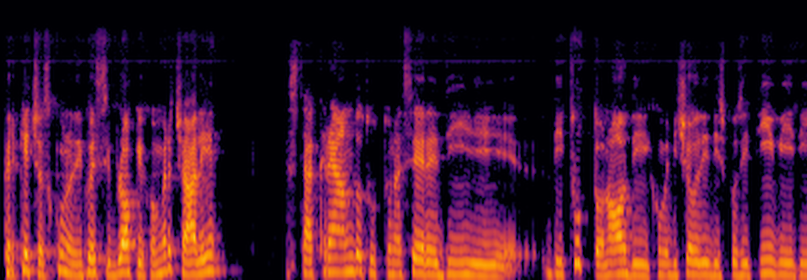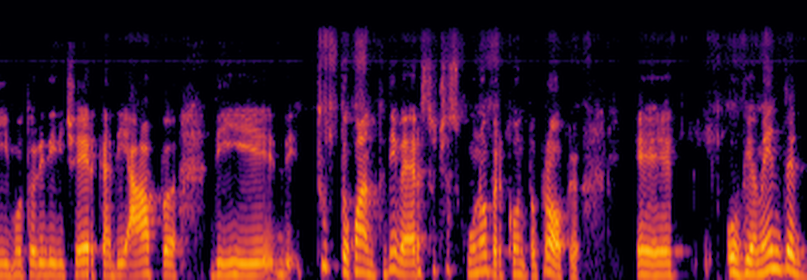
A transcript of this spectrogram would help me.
perché ciascuno di questi blocchi commerciali sta creando tutta una serie di, di tutto, no? di, come dicevo, di dispositivi, di motori di ricerca, di app, di, di tutto quanto diverso, ciascuno per conto proprio. E ovviamente,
